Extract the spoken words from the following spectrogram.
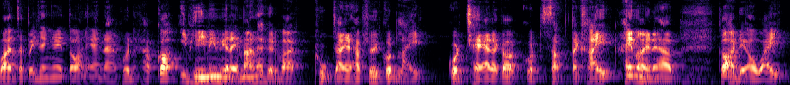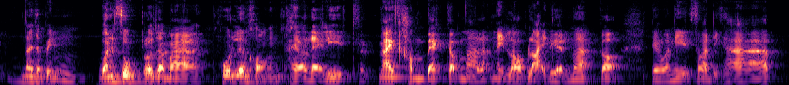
ว่าจะเป็นยังไงต่อในอนาคตนะครับ ก็อีพีนี้ไม่มีอะไรมากถ้าเกิดว่าถูกใจนะครับ ช่วยกดไลค์กดแชร์แล้วก็กดซับตะไคร้ให้หน่อยนะครับ ก็เดี๋ยวเอาไว้น่าจะเป็นวันศุกร์เราจะมาพูดเรื่องของไทย r ไดรี่ได้คัมแบ็กกลับมาล้วในรอบหลายเดือนมาก ก็เดี๋ยววันนี้สวัสดีครับ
